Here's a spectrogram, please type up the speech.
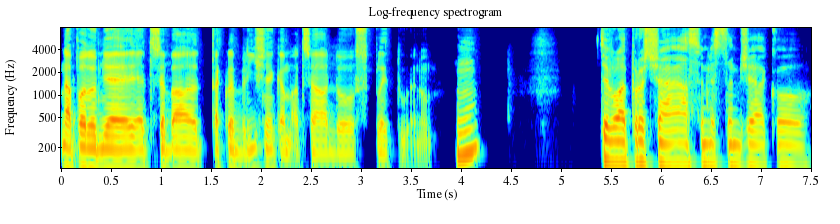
Napadlo mě je třeba takhle blíž někam a třeba do Splitu jenom. hm? Ty vole, proč ne? Já si myslím, že jako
